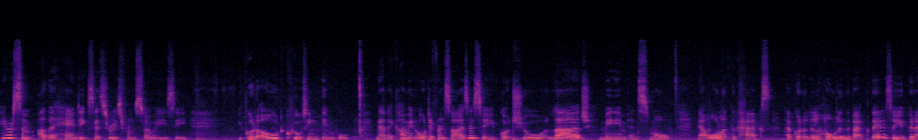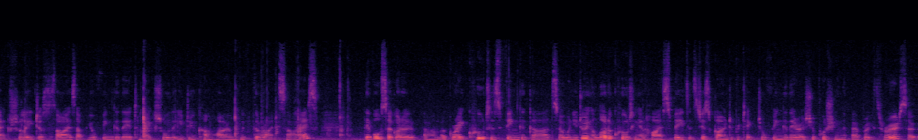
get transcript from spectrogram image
Here are some other handy accessories from Sew Easy. Your good old quilting thimble. Now they come in all different sizes, so you've got your large, medium and small. Now all of the packs have got a little hole in the back there, so you can actually just size up your finger there to make sure that you do come home with the right size. They've also got a, um, a great quilter's finger guard, so when you're doing a lot of quilting at high speeds, it's just going to protect your finger there as you're pushing the fabric through, so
